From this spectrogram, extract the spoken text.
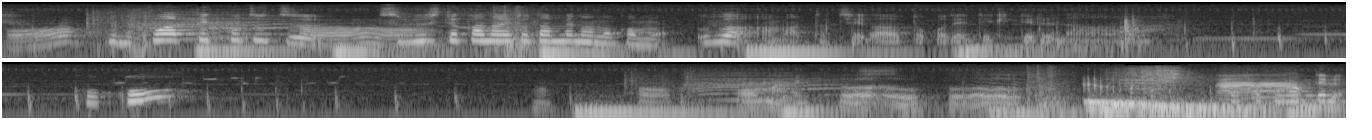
でもこうやって1個ずつ潰していかないとダメなのかも。うわまた違うとこ出てきてるな。ここ？oh, oh. あここやってる。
